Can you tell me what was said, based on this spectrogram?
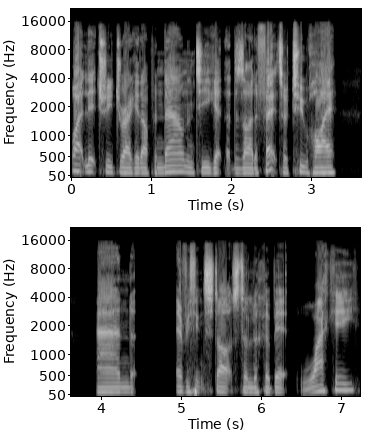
Quite literally drag it up and down until you get that desired effect. So too high and everything starts to look a bit wacky.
